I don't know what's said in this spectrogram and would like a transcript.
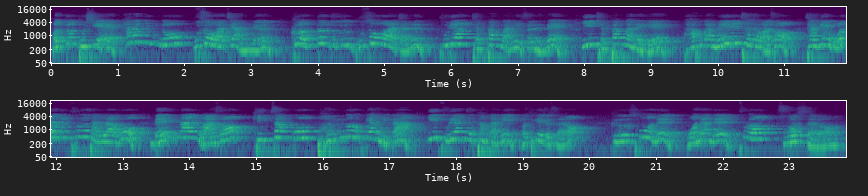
어떤 도시에 하나님도 무서워하지 않는 그 어떤 누구도 무서워하지 않은 불의한 재판관이 있었는데 이 재판관에게 과부가 매일 찾아와서 자기의 원한을 풀어달라고 맨날 와서 귀찮고 번거롭게 하니까 이 불의한 재판관이 어떻게 해줬어요? 그 소원을 원한을 풀어 주었어요.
